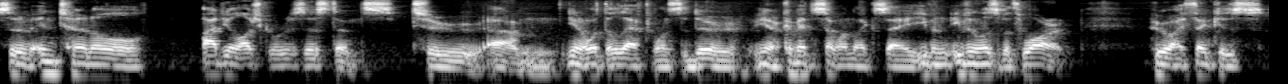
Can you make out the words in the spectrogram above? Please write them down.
sort of internal ideological resistance to um, you know what the left wants to do. You know, compared to someone like say even even Elizabeth Warren, who I think is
